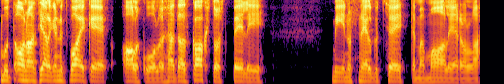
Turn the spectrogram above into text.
mutta onhan sielläkin nyt vaikea alku olla. Jos ajatellaan 12 peliä, miinus 47 maalierolla,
